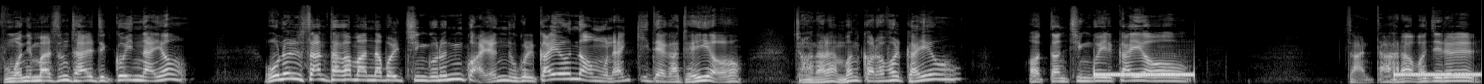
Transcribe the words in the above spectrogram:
부모님 말씀 잘 듣고 있나요? 오늘 산타가 만나볼 친구는 과연 누굴까요? 너무나 기대가 돼요. 전화를 한번 걸어볼까요? 어떤 친구일까요? 산타 할아버지를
